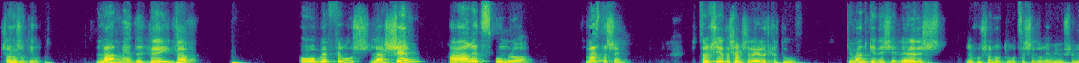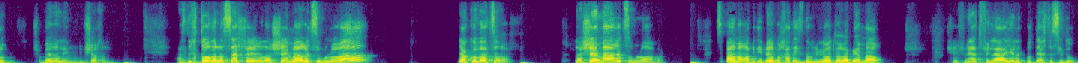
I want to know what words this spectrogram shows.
שלוש אותיות. למד ה' ו', או בפירוש, להשם הארץ ומלואה. ואז את השם. צריך שיהיה את השם של הילד כתוב, כיוון כדי שלילד יש רכושנות, הוא רוצה שדברים יהיו שלו, שומר עליהם, הוא נמשך עליהם. אז לכתוב על הספר, להשם הארץ ומלואה, יעקב והצרף. להשם הארץ ומלואה. אז פעם הרבי דיבר באחת ההזדמנויות, והרבי אמר שלפני התפילה הילד פותח את הסידור.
